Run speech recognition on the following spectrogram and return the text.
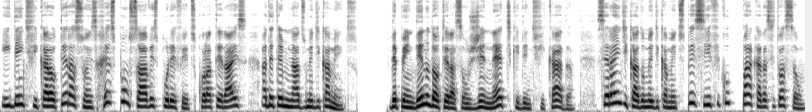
e identificar alterações responsáveis por efeitos colaterais a determinados medicamentos. Dependendo da alteração genética identificada, será indicado um medicamento específico para cada situação.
